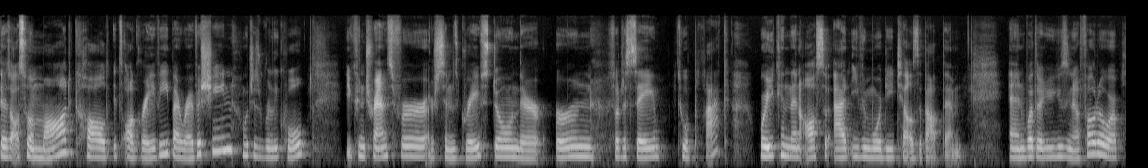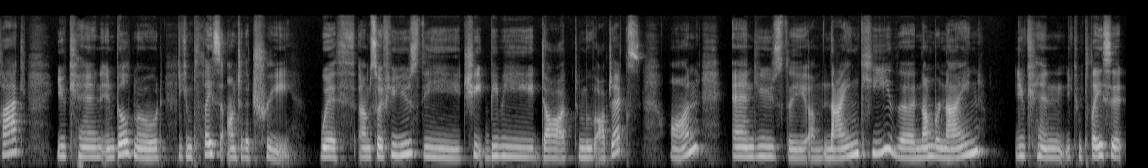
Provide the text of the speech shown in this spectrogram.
There's also a mod called It's All Grave-y by Ravasheen, which is really cool. You can transfer your Sim's gravestone, their urn, so to say, to a plaque, where you can then also add even more details about them. And whether you're using a photo or a plaque, you can, in build mode, you can place it onto the tree with, um, so if you use the cheat bb dot move objects on and use the um, nine key, the number nine, you can you can place it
